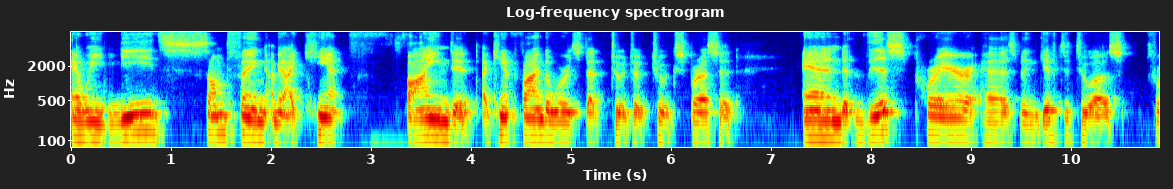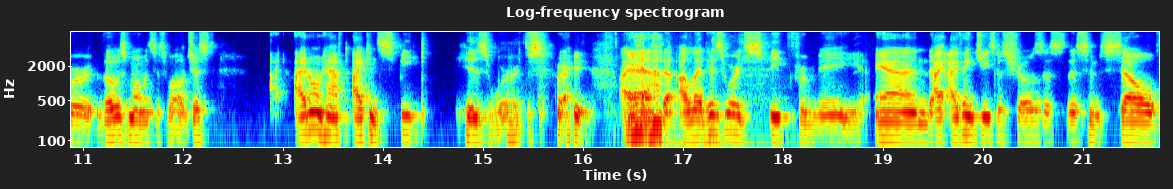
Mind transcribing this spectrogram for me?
And we need something. I mean, I can't find it. I can't find the words that to, to, to express it. And this prayer has been gifted to us for those moments as well. Just I, I don't have to, I can speak his words, right? Yeah. And I'll let his words speak for me. And I, I, think Jesus shows us this himself.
